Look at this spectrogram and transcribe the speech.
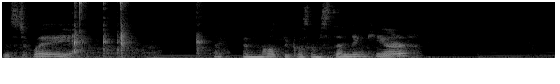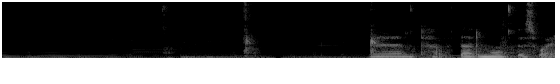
this way. I cannot because I'm standing here. And have that move this way.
